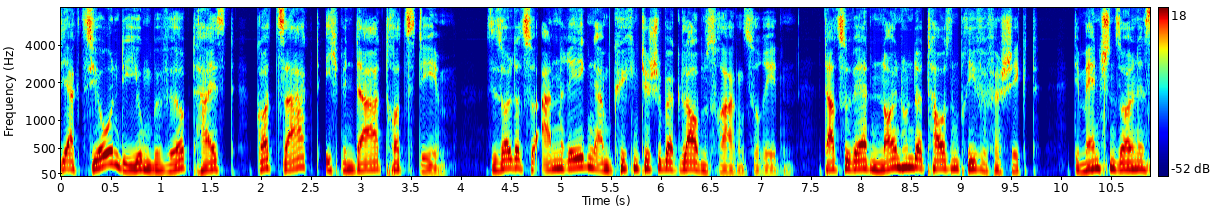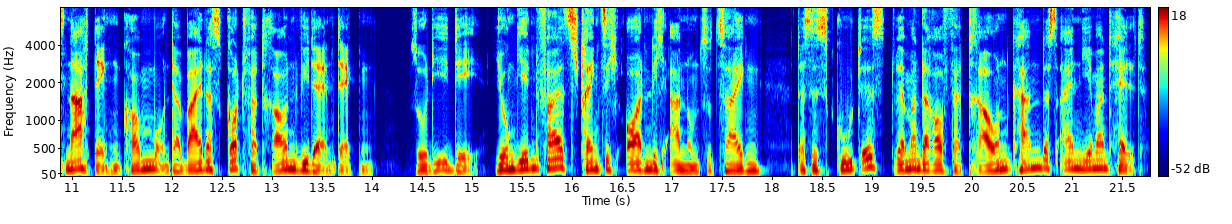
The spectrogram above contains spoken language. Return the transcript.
Die Aktion, die Jung bewirbt, heißt Gott sagt, ich bin da trotzdem. Sie soll dazu anregen, am Küchentisch über Glaubensfragen zu reden. Dazu werden 900.000 Briefe verschickt. Die Menschen sollen ins Nachdenken kommen und dabei das Gottvertrauen wiederentdecken. So die Idee. Jung jedenfalls strengt sich ordentlich an, um zu zeigen, dass es gut ist, wenn man darauf vertrauen kann, dass einen jemand hält.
